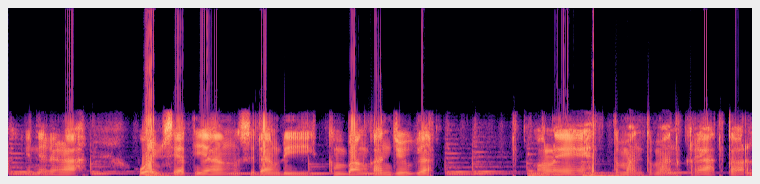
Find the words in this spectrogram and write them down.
Ini adalah website yang sedang dikembangkan juga oleh teman-teman kreator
